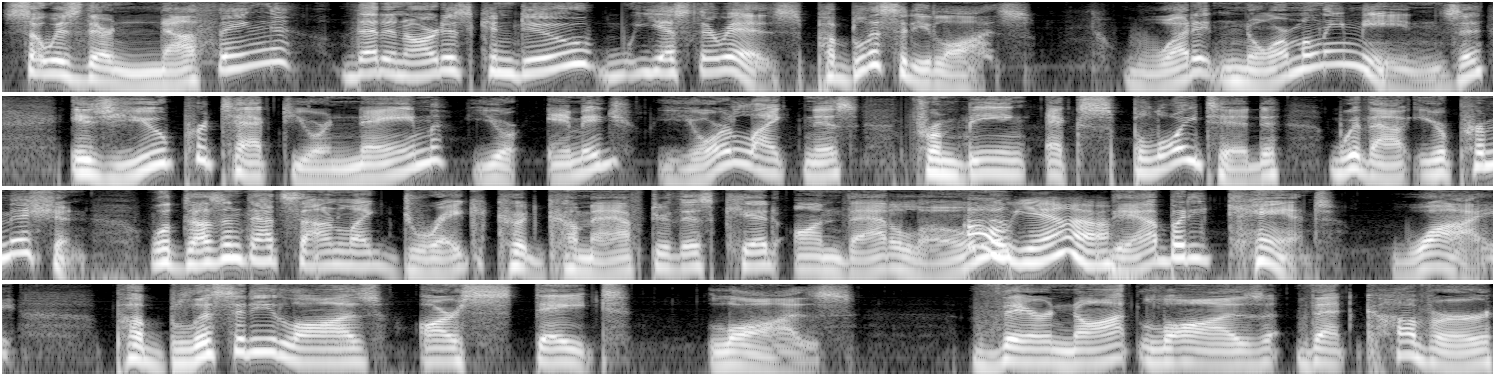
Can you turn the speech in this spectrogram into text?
So is there nothing that an artist can do? Yes, there is. Publicity laws. What it normally means is you protect your name, your image, your likeness from being exploited without your permission. Well, doesn't that sound like Drake could come after this kid on that alone? Oh, yeah. Yeah, but he can't. Why? Publicity laws are state laws. They're not laws that cover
